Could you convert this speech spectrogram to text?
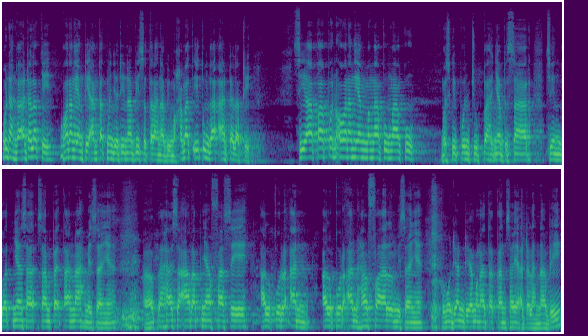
udah nggak ada lagi orang yang diangkat menjadi nabi setelah Nabi Muhammad itu nggak ada lagi. Siapa pun orang yang mengaku-ngaku meskipun jubahnya besar, jenggotnya sa sampai tanah misalnya, uh, bahasa Arabnya fasih, Al-Qur'an Al-Quran hafal misalnya Kemudian dia mengatakan saya adalah Nabi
